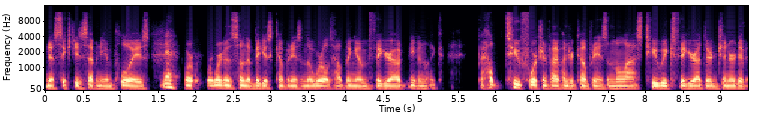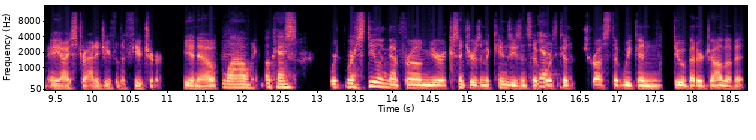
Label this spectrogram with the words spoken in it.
you know 60 to 70 employees. Yeah. We're, we're working with some of the biggest companies in the world, helping them figure out even like help two Fortune 500 companies in the last two weeks figure out their generative AI strategy for the future. You know? Wow. Like, okay. We're, we're yeah. stealing that from your Accentures and McKinseys and so yeah. forth because trust that we can do a better job of it.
